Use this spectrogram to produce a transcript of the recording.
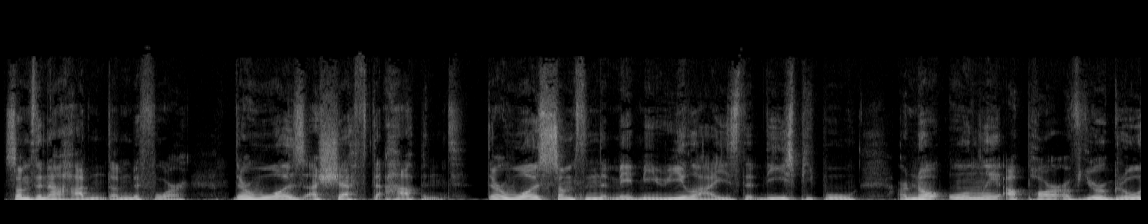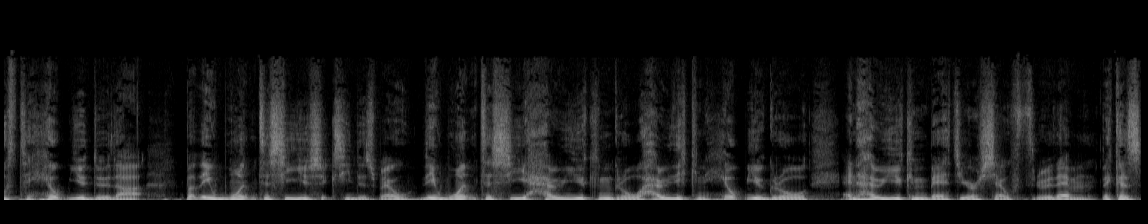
something I hadn't done before, there was a shift that happened there was something that made me realize that these people are not only a part of your growth to help you do that, but they want to see you succeed as well. They want to see how you can grow, how they can help you grow, and how you can better yourself through them. Because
